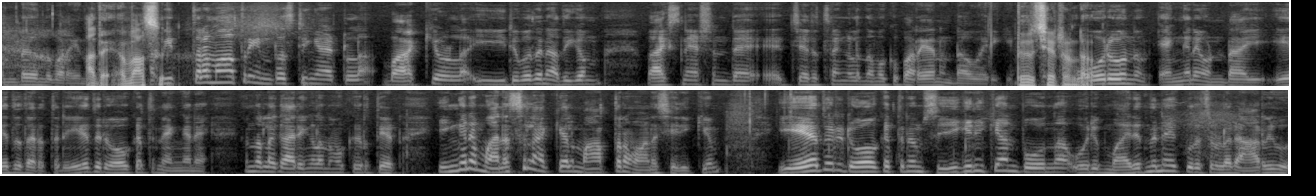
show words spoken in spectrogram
ഉണ്ട് എന്ന് പറയുന്നത് ഇത്രമാത്രം ഇൻട്രസ്റ്റിംഗ് ആയിട്ടുള്ള ബാക്കിയുള്ള ഈ ഇരുപതിനധികം വാക്സിനേഷന്റെ ചരിത്രങ്ങൾ നമുക്ക് പറയാനുണ്ടാവുമായിരിക്കും തീർച്ചയായിട്ടും. ഓരോന്നും എങ്ങനെ ഉണ്ടായി ഏത് തരത്തിൽ ഏത് രോഗത്തിന് എങ്ങനെ എന്നുള്ള കാര്യങ്ങൾ നമുക്ക് കൃത്യമായിട്ട് ഇങ്ങനെ മനസ്സിലാക്കിയാൽ മാത്രമാണ് ശരിക്കും ഏതൊരു രോഗത്തിനും സ്വീകരിക്കാൻ പോകുന്ന ഒരു മരുന്നിനെ കുറിച്ചുള്ള ഒരു അറിവ്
